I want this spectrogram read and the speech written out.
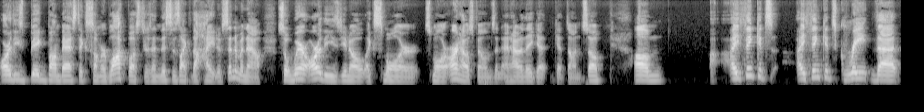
are these big bombastic summer blockbusters and this is like the height of cinema now. So where are these you know like smaller smaller art house films and, and how do they get get done? So um i think it's i think it's great that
